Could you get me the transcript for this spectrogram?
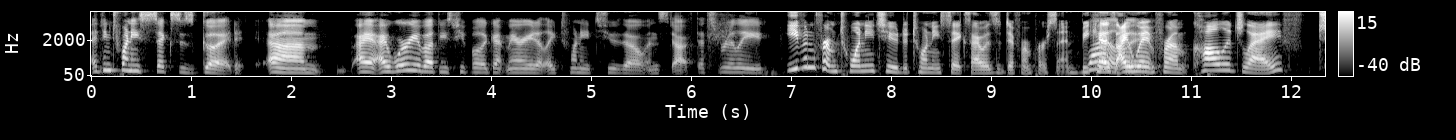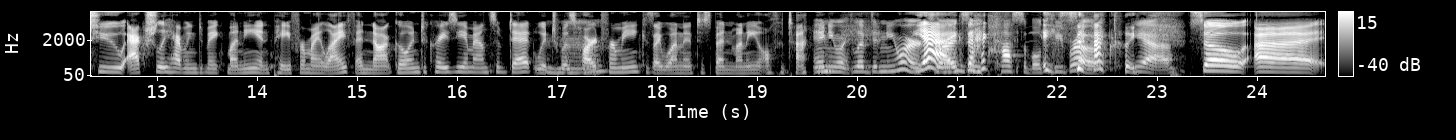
i think 26 is good um, I, I worry about these people that get married at like 22 though and stuff. That's really even from 22 to 26 i was a different person because i went from college life to actually having to make money and pay for my life and not go into crazy amounts of debt which was hard for me because i wanted to spend money all the time Mm-hmm. and you lived in New York. Yeah, exactly. impossible to be broke. Exactly. Yeah. so uh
